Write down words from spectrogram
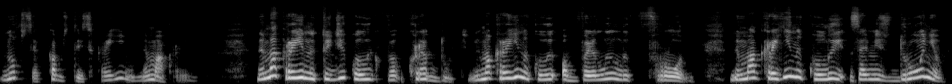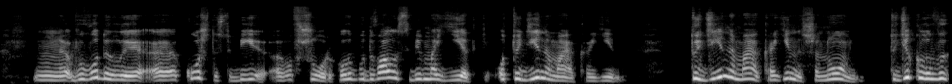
Ну, все, капздись країні, нема країни. Нема країни тоді, коли крадуть. Нема країни, коли обвалили фронт. Нема країни, коли замість дронів виводили е, кошти собі е, в офшори, коли будували собі маєтки. От тоді немає країни. Тоді немає країни, шановні. Тоді, коли ви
